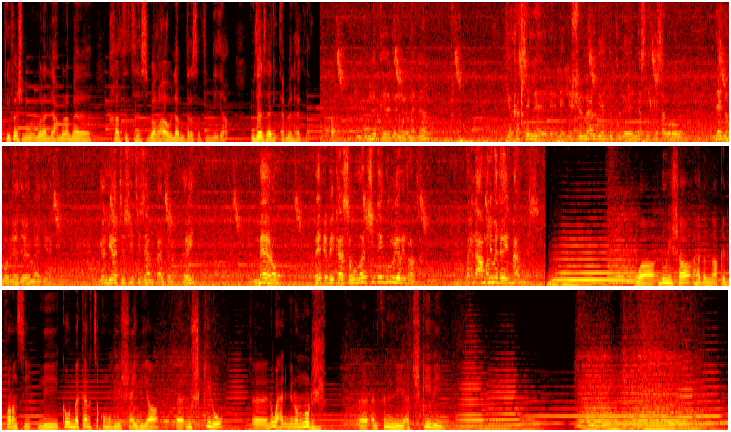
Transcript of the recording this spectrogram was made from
كيفاش المراه اللي عمرها ما خاطت صباغة أو لا مدرسة فنية ودارت هذه الأعمال هكذا. نقول لك قال لي مدام كيقصي الشمال ديال دوك الناس اللي كيصوروا لا هو بنادم هذه هذه. قال لي تسي تيزام بانتر فري ميرو بيكاسو وهذا الشيء تيقولوا لي في فرنسا. وحنا عمرني ما تايد مع الناس. ودهش هذا الناقد الفرنسي لكون ما كانت تقوم به الشعيبية آه، يشكل آه، نوعا من النضج آه، الفني التشكيلي.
